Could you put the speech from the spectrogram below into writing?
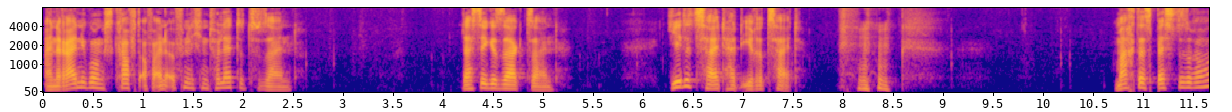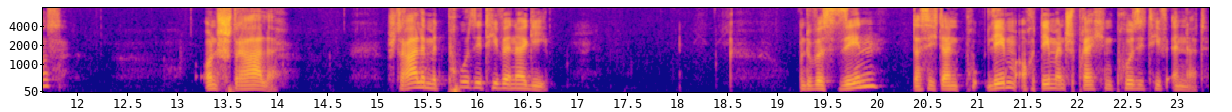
eine Reinigungskraft auf einer öffentlichen Toilette zu sein, lass dir gesagt sein, jede Zeit hat ihre Zeit. Mach das Beste draus und strahle. Strahle mit positiver Energie. Und du wirst sehen, dass sich dein Leben auch dementsprechend positiv ändert.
